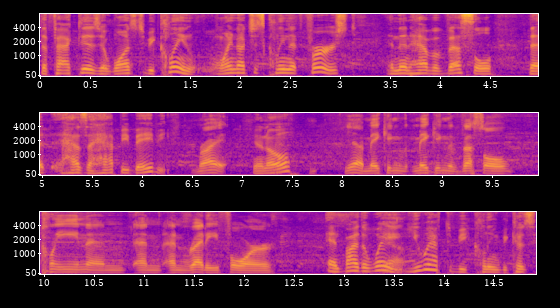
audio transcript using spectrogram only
the fact is, it wants to be clean. Why not just clean it first and then have a vessel that has a happy baby? Right. You know? Yeah, making making the vessel clean and and and ready for. And by the way, Yeah. you have to be clean because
